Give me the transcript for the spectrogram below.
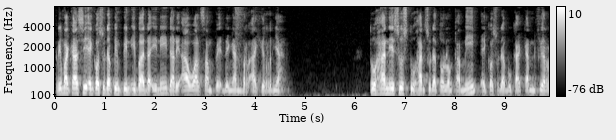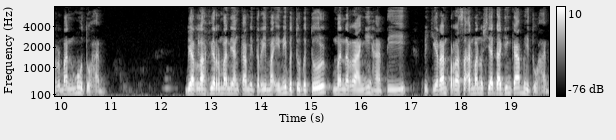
Terima kasih engkau sudah pimpin ibadah ini dari awal sampai dengan berakhirnya. Tuhan Yesus, Tuhan sudah tolong kami, engkau sudah bukakan firman-Mu Tuhan. Biarlah firman yang kami terima ini betul-betul menerangi hati, pikiran, perasaan manusia daging kami Tuhan.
